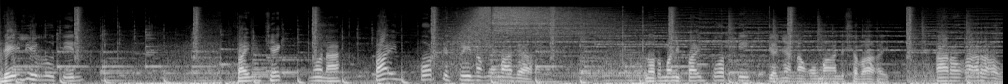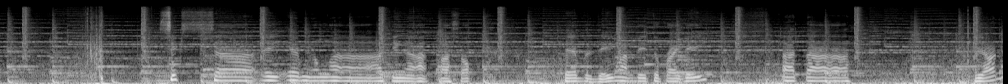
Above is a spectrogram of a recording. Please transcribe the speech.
daily routine. Time check muna. 5.43 ng umaga. Normally 5.40, ganyan ako umalis sa bahay. Araw-araw. 6 uh, a.m. yung uh, ating uh, pasok. Everyday, Monday to Friday. At uh, yan.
